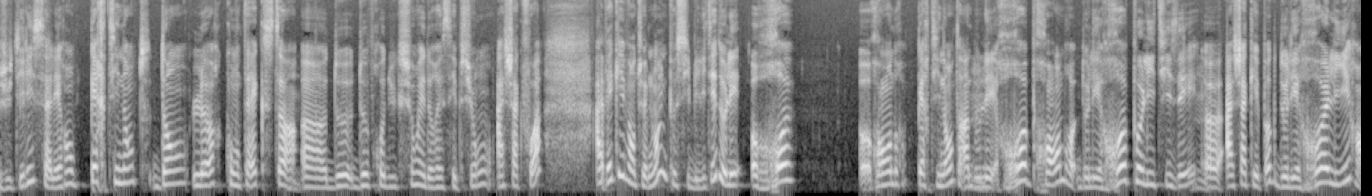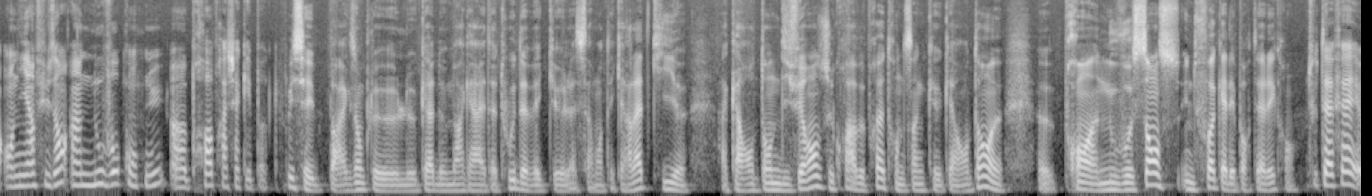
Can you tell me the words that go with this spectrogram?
j'utilise, ça les rend pertinentes dans leur contexte de, de, production et de réception à chaque fois, avec éventuellement une possibilité de les re rendre pertinentes, hein, de mm. les reprendre, de les repolitiser mm. euh, à chaque époque, de les relire en y infusant un nouveau contenu euh, propre à chaque époque. Oui, c'est par exemple le cas de Margaret Atwood avec euh, La Servante écarlate qui, à 40 ans de différence, je crois à peu près, 35-40 ans, prend un nouveau sens une fois qu'elle est portée à l'écran. Tout à fait.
